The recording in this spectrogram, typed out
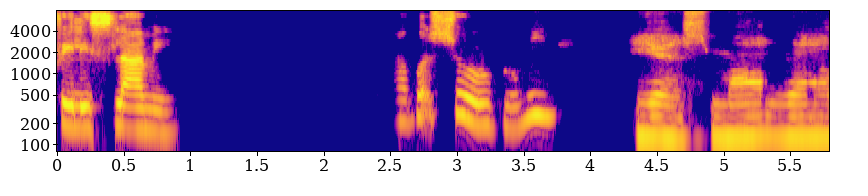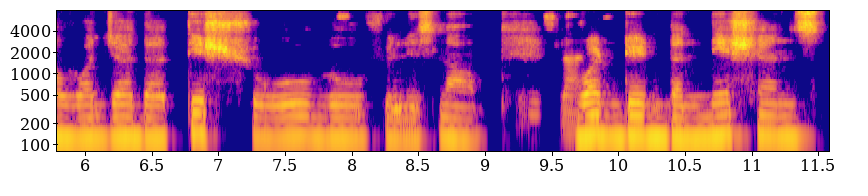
fil Islami. Uh, what shubu mean? Yes, Mara Wajada Tishubu fil Islam. What did the nations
